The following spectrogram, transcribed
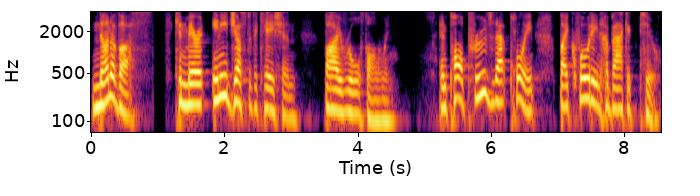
None of us can merit any justification by rule following. And Paul proves that point by quoting Habakkuk 2.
